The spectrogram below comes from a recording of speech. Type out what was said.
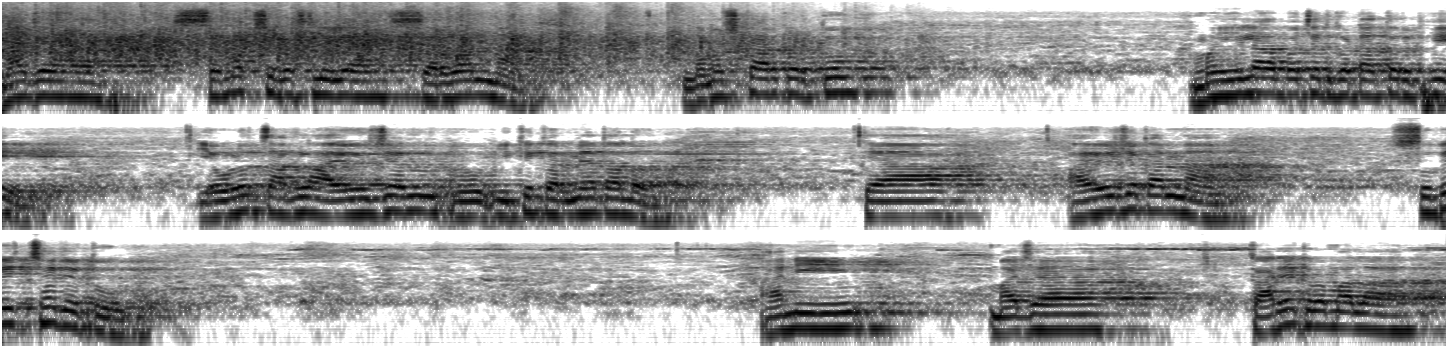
माझ्या समक्ष बसलेल्या सर्वांना नमस्कार करतो. महिला बचत गटातर्फे एवढं चांगलं आयोजन इथे करण्यात आलं. त्या आयोजकांना शुभेच्छा देतो. आणि माझ्या कार्यक्रमाला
